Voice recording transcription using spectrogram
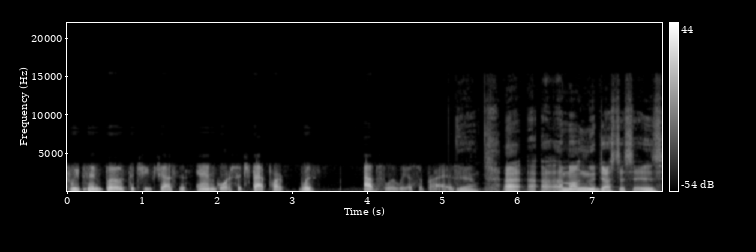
sweeps in both the Chief Justice and Gorsuch, that part was absolutely a surprise. Yeah. Uh, uh among the justices,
